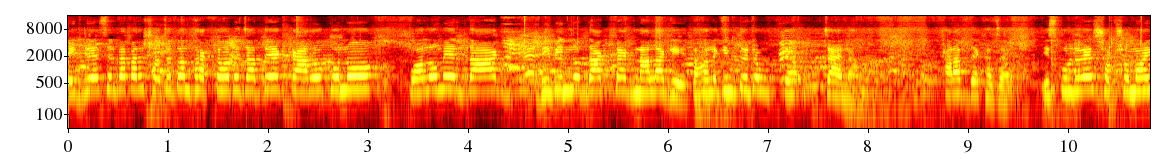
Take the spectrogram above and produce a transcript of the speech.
এই ড্রেসের ব্যাপারে সচেতন থাকতে হবে যাতে কারও কোনো কলমের দাগ বিভিন্ন দাগ টাগ না লাগে। তাহলে কিন্তু এটা উঠতে চায় না। খারাপ দেখা যায়। স্কুল ড্রেস সবসময়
